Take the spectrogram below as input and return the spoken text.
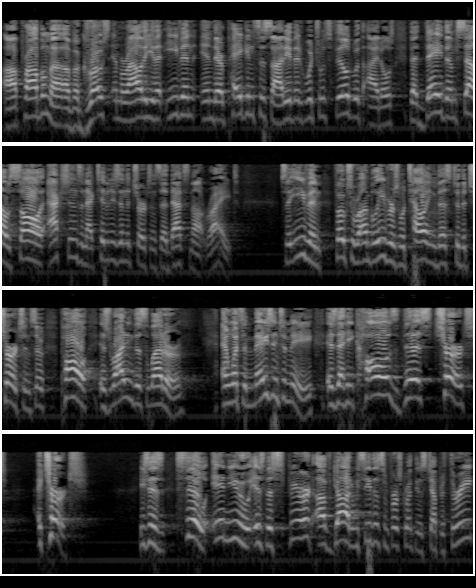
uh, problem uh, of a gross immorality that even in their pagan society, that, which was filled with idols, that they themselves saw actions and activities in the church and said, that's not right. So even folks who were unbelievers were telling this to the church. And so Paul is writing this letter and what's amazing to me is that he calls this church a church. He says, still in you is the Spirit of God. We see this in 1 Corinthians chapter 3,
